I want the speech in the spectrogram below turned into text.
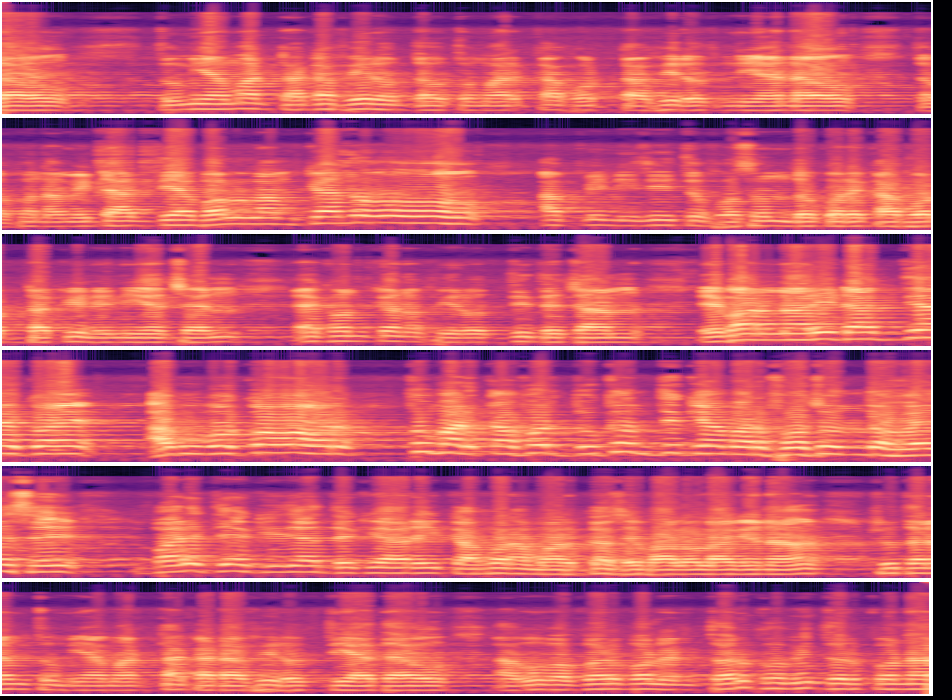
দাও। তুমি আমার টাকা ফেরত দাও, তোমার কাপড়টা ফেরত নিয়ে নাও। তখন আমি ডাক দিয়া বললাম, কেন? আপনি নিজেই তো পছন্দ করে কাপড়টা কিনে নিয়েছেন, এখন কেন ফেরত দিতে চান? এবার নারী ডাক দিয়া কয়, আবু বকর, তোমার কাপড় দোকান থেকে আমার পছন্দ হয়েছে। বাড়িতে গিয়ে আর এই কাপড় আমার কাছে ভালো লাগে না। সুতরাং তুমি আমার টাকাটা ফেরত দিয়া দাও। আবু বকর বলেন, তর্ক বিতর্ক না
